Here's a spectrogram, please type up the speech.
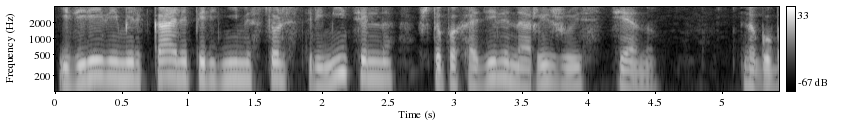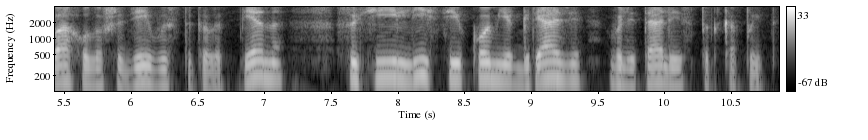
и деревья мелькали перед ними столь стремительно, что походили на рыжую стену. На губах у лошадей выступила пена, сухие листья и комья грязи вылетали из-под копыт.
